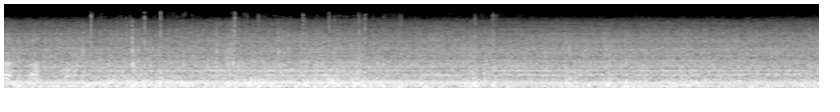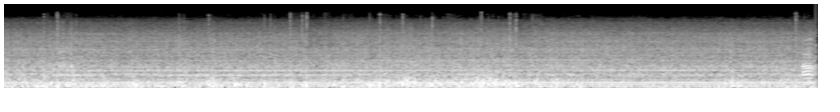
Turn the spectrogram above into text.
Noch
